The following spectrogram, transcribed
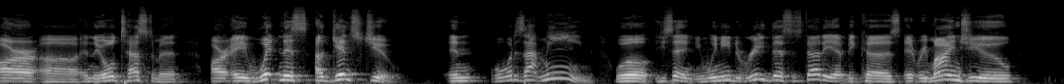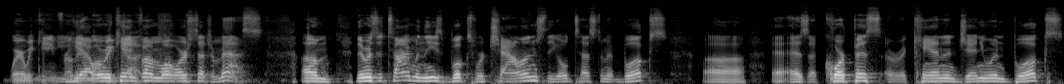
are uh, in the Old Testament are a witness against you. And well, what does that mean? Well, he's saying we need to read this and study it because it reminds you Where we came from. yeah, where we came done. from, what we're such a mess. Um, there was a time when these books were challenged, the Old Testament books, uh, as a corpus or a canon, genuine books,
